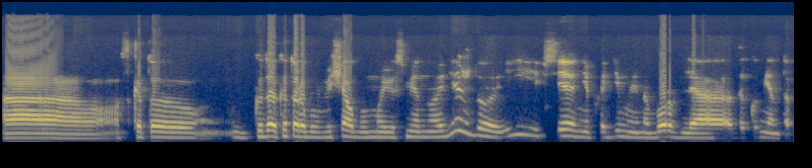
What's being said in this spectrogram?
а, с которой, куда, который бы вмещал бы мою сменную одежду и все необходимые набор для документов.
